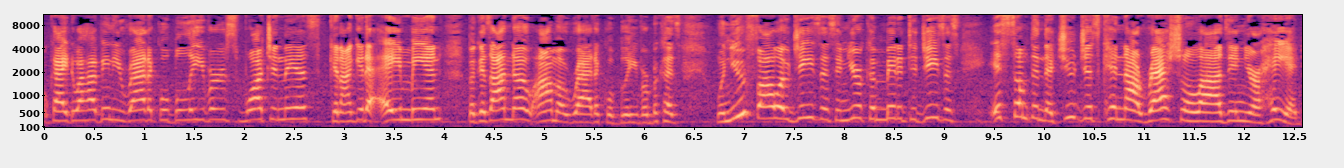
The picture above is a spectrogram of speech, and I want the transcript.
Okay, do I have any radical believers watching this? Can I get an amen? Because I know I'm a radical believer because when you follow Jesus and you're committed to Jesus, it's something that you just cannot rationalize in your head.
